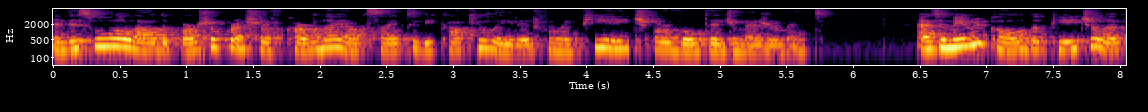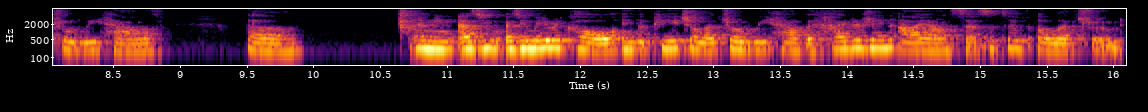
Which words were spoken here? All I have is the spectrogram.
and this will allow the partial pressure of carbon dioxide to be calculated from a pH or voltage measurement. As you may recall, the pH electrode we have um, I mean, as you as you may recall, in the pH electrode we have a hydrogen ion sensitive electrode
